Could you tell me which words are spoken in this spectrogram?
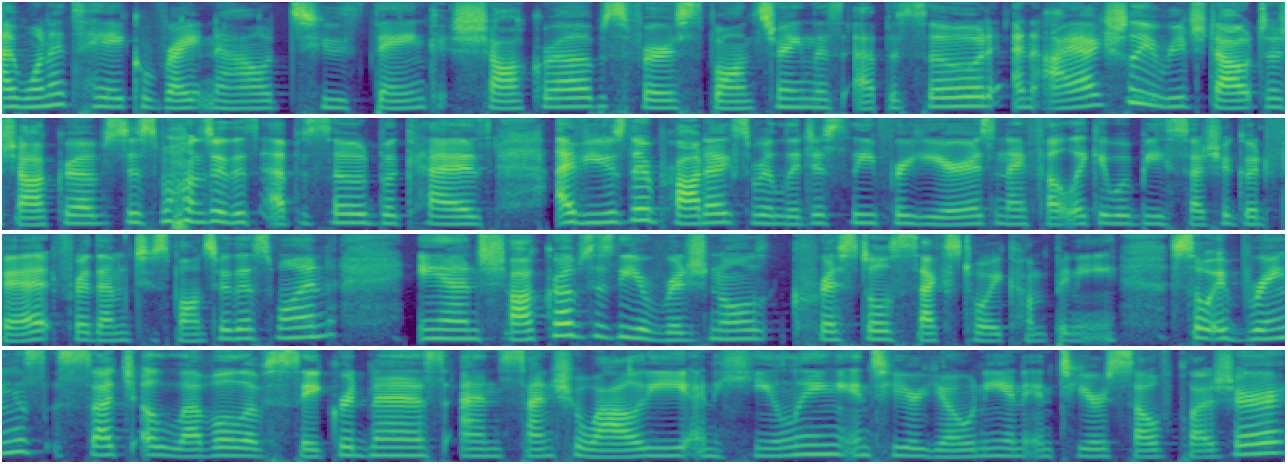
I want to take right now to thank Chakrubs for sponsoring this episode. And I actually reached out to Chakrubs to sponsor this episode because I've used their products religiously for years and I felt like it would be such a good fit for them to sponsor this one. And Chakrubs is the original crystal sex toy company. So it brings such a level of sacredness and sensuality and healing into your yoni and into your self pleasure.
